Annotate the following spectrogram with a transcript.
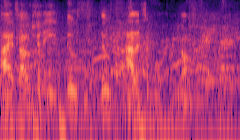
All right, so I'm gonna eat deuces, deuces. I'll let you more. Go.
